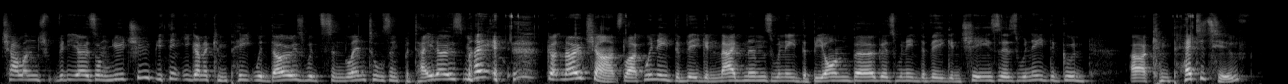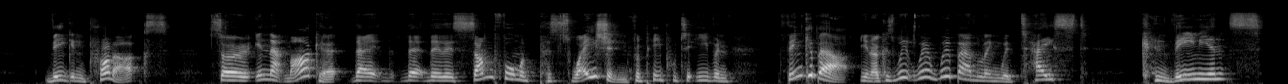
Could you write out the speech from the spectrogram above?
challenge videos on YouTube? You think you're going to compete with those with some lentils and potatoes, mate? Got no chance. Like, we need the vegan magnums, we need the Beyond Burgers, we need the vegan cheeses, we need the good, uh, competitive vegan products. So in that market, they, they, there's some form of persuasion for people to even think about, you know, because we, we're, we're battling with taste, convenience,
